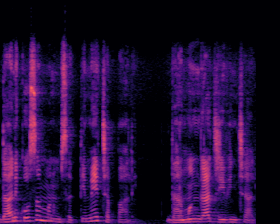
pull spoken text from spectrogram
దానికోసం మనం సత్యమే చెప్పాలి. ధర్మంగా జీవించాలి.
